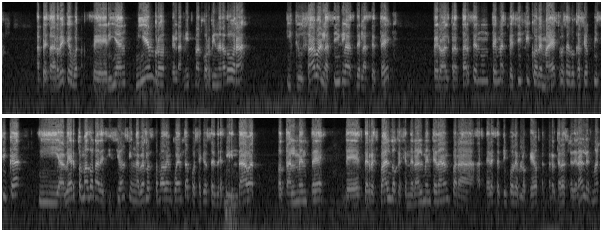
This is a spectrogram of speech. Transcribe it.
a pesar de que bueno, serían miembros de la misma coordinadora y que usaban las siglas de la CETEC, pero al tratarse en un tema específico de maestros de educación física, y haber tomado la decisión sin haberlos tomado en cuenta, pues ellos se deslindaban totalmente de este respaldo que generalmente dan para hacer este tipo de bloqueos de carreteras federales, ¿no?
